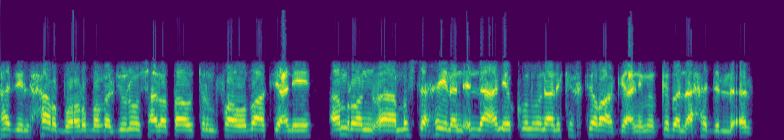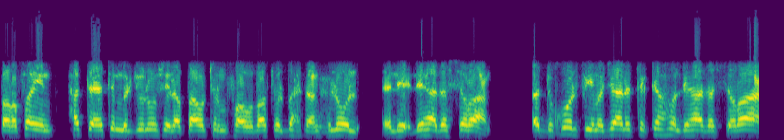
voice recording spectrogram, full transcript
هذه الحرب وربما الجلوس على طاولة المفاوضات يعني امرا مستحيلا إلا أن يكون هنالك اختراق يعني من قبل أحد الطرفين حتى يتم الجلوس إلى طاوله المفاوضات والبحث عن حلول لهذا الصراع. الدخول في مجال التكهن لهذا الصراع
